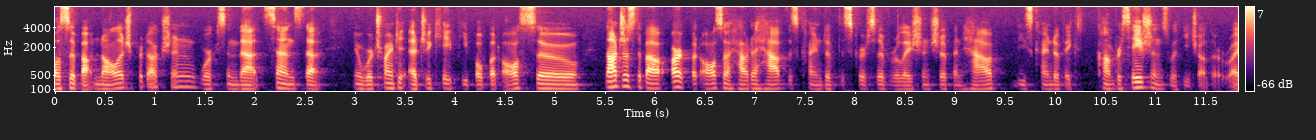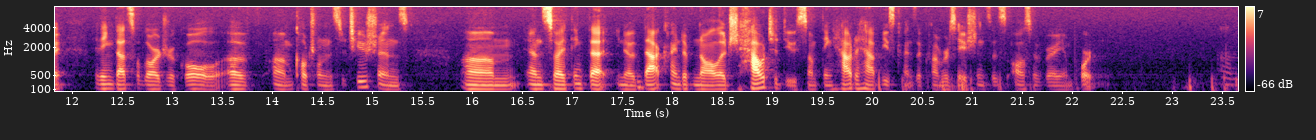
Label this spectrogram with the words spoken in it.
also about knowledge production works in that sense that you know, we're trying to educate people, but also not just about art, but also how to have this kind of discursive relationship and have these kind of conversations with each other, right? I think that's a larger goal of um, cultural institutions. Um, and so I think that you know that kind of knowledge, how to do something, how to have these kinds of conversations, is also very important. Um,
